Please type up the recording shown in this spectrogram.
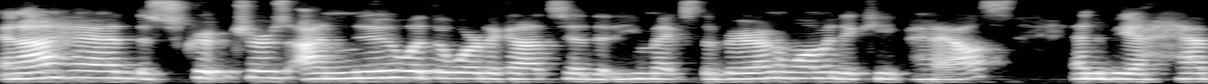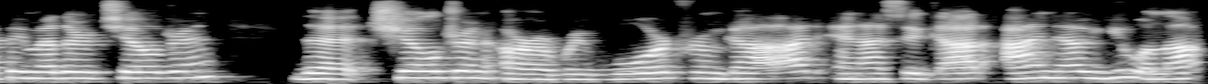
and I had the scriptures. I knew what the word of God said that he makes the barren woman to keep house and to be a happy mother of children. The children are a reward from God. And I said, God, I know you will not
